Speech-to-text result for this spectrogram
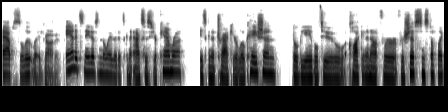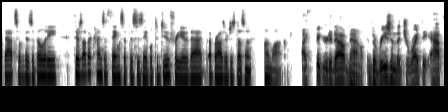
absolutely. Got it. And it's natives in the way that it's going to access your camera. It's going to track your location. It'll be able to clock in and out for, for shifts and stuff like that. So visibility. There's other kinds of things that this is able to do for you that a browser just doesn't unlock. I figured it out now. The reason that you write the app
